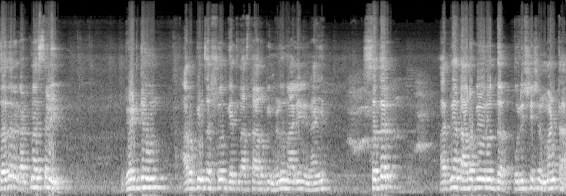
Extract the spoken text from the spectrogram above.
सदर घटनास्थळी भेट देऊन आरोपींचा शोध घेतला असता आरोपी मिळून आलेले नाहीत. सदर अज्ञात आरोपीविरुद्ध पोलीस स्टेशन मंठा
